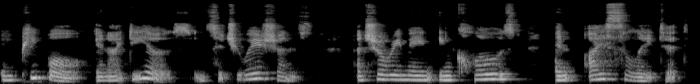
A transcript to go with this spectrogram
in people in ideas in situations and she'll remain enclosed and isolated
